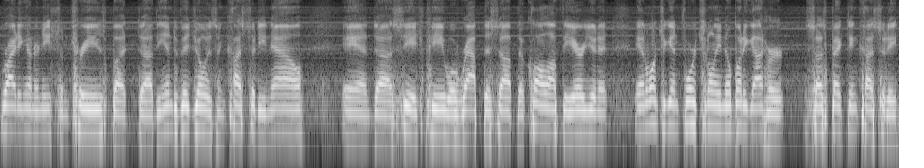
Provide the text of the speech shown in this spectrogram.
riding underneath some trees. But uh, the individual is in custody now, and uh, CHP will wrap this up. They'll call off the air unit. And once again, fortunately, nobody got hurt. Suspect in custody,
